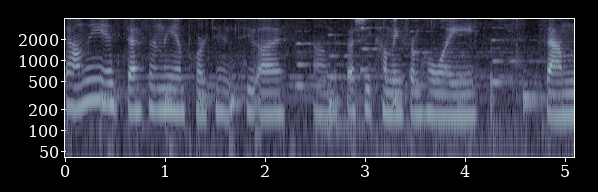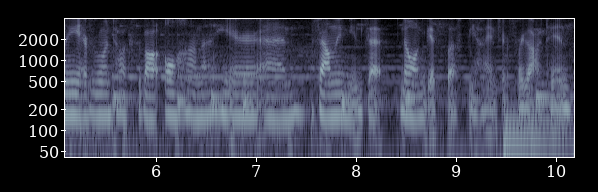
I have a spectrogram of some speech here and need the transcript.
Family is definitely important to us, um, especially coming from Hawaii. Family, everyone talks about ohana here, and family means that no one gets left behind or forgotten.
